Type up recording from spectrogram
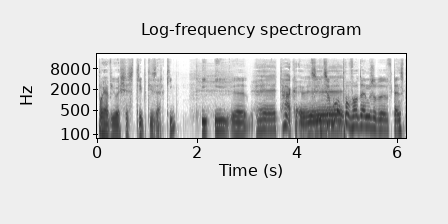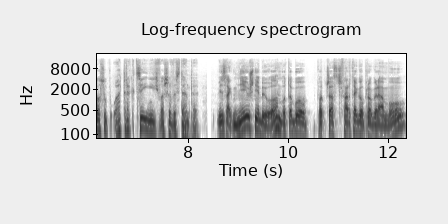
pojawiły się stripteaserki? I, i e, tak. E, co było powodem, żeby w ten sposób uatrakcyjnić wasze występy? Więc tak, mnie już nie było, bo to było podczas czwartego programu,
